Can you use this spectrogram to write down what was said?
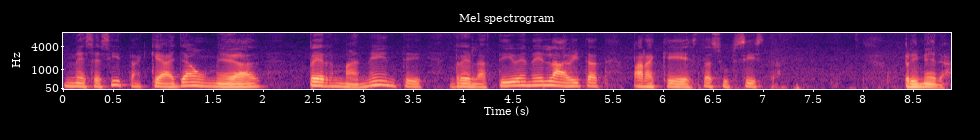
necesita que haya humedad permanente relativa en el hábitat para que ésta subsista. Primera,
